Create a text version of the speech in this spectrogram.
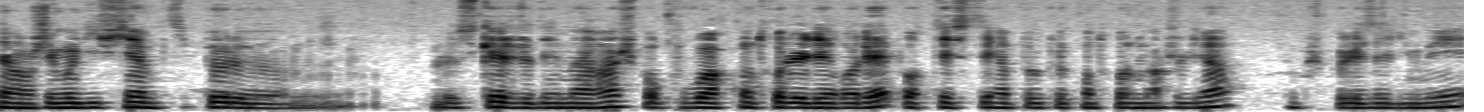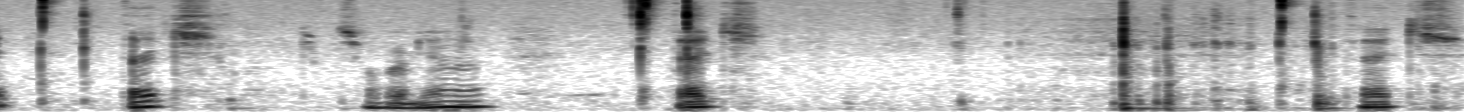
Alors j'ai modifié un petit peu le, sketch de démarrage pour pouvoir contrôler les relais, pour tester un peu que le contrôle marche bien. Donc je peux les allumer. Tac. Je sais pas si on voit bien là. Tac. Tac.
